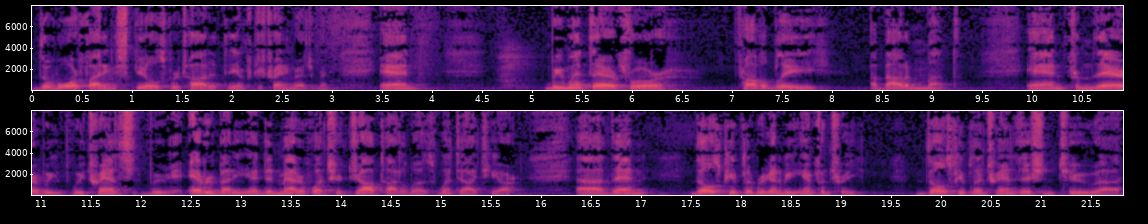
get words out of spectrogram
The war fighting skills were taught at the Infantry Training Regiment. And we went there for probably about a month. And from there, we, we trans, everybody, it didn't matter what your job title was, went to ITR. Uh, then those people that were going to be infantry, those people in transition to uh,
